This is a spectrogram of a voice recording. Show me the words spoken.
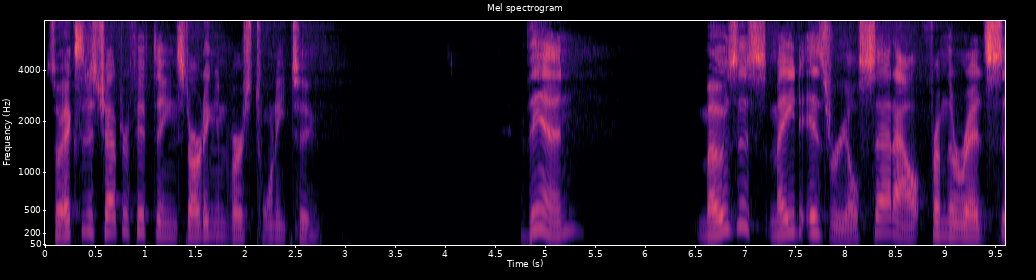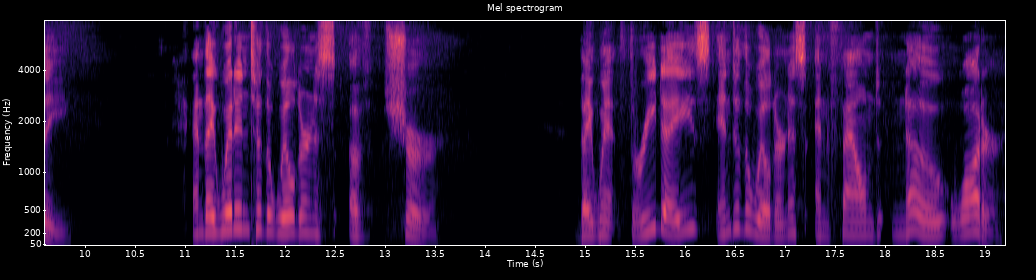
So Exodus chapter 15, starting in verse 22. Then Moses made Israel set out from the Red Sea, and they went into the wilderness of Shur. They went three days into the wilderness and found no water.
